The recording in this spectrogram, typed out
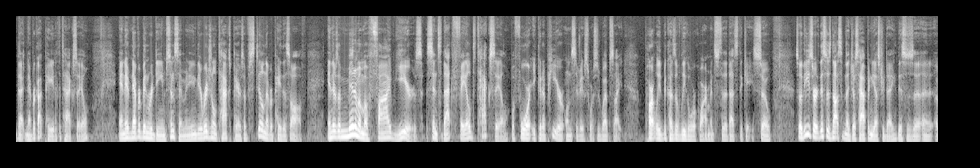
that never got paid at the tax sale, and they've never been redeemed since then. Meaning the original taxpayers have still never paid this off. And there's a minimum of five years since that failed tax sale before it could appear on Civic Source's website, partly because of legal requirements so that that's the case. So, so these are this is not something that just happened yesterday. This is a, a, a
